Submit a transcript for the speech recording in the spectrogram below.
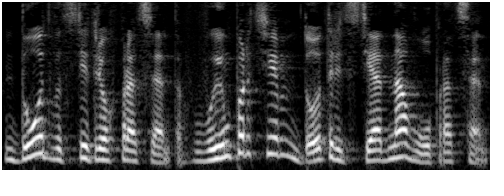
до 23%, в импорте до 31%.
